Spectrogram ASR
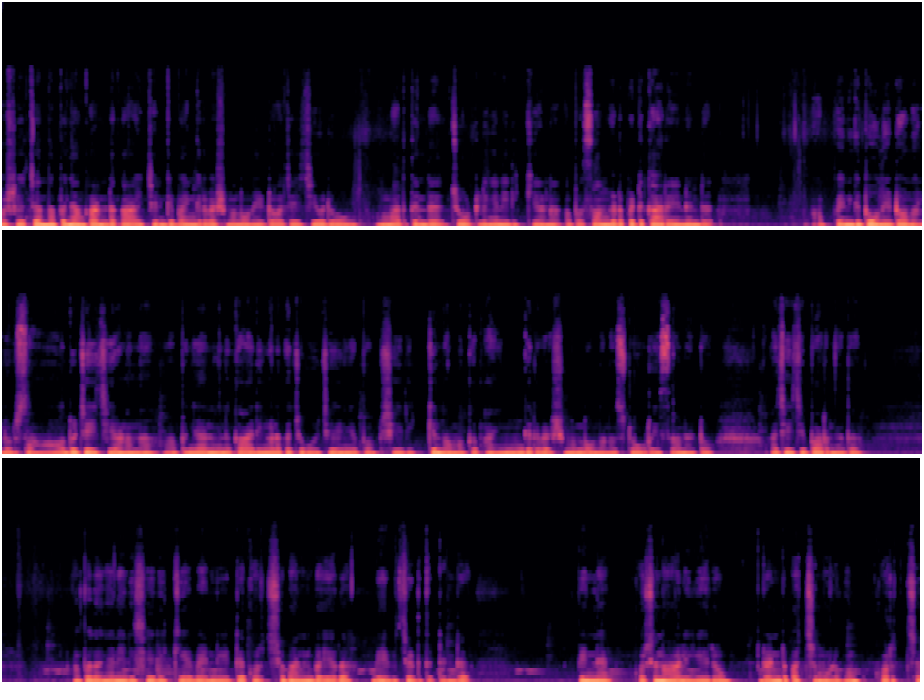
പക്ഷേ ചെന്നപ്പോൾ ഞാൻ കണ്ട കാഴ്ച എനിക്ക് ഭയങ്കര വിഷമം തോന്നിയിട്ടോ ആ ചേച്ചി ഒരു മരത്തിന്റെ ചുവട്ടിലിങ്ങനെ ഇരിക്കുകയാണ്. അപ്പോൾ സങ്കടപ്പെട്ട് കരയുന്നുണ്ട്. അപ്പോൾ എനിക്ക് തോന്നിയിട്ടോ നല്ലൊരു സാധു ചേച്ചിയാണെന്ന്. അപ്പം ഞാൻ ഇങ്ങനെ കാര്യങ്ങളൊക്കെ ചോദിച്ചു കഴിഞ്ഞപ്പം ശരിക്കും നമുക്ക് ഭയങ്കര വിഷമം തോന്നുന്ന സ്റ്റോറീസാണ് കേട്ടോ ആ ചേച്ചി പറഞ്ഞത്. അപ്പോൾ ഞാൻ എരിശ്ശേരിക്ക് വേണ്ടിയിട്ട് കുറച്ച് വൻപയർ വേവിച്ചെടുത്തിട്ടുണ്ട്. പിന്നെ കുറച്ച് നാളികേരവും രണ്ട് പച്ചമുളകും കുറച്ച്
